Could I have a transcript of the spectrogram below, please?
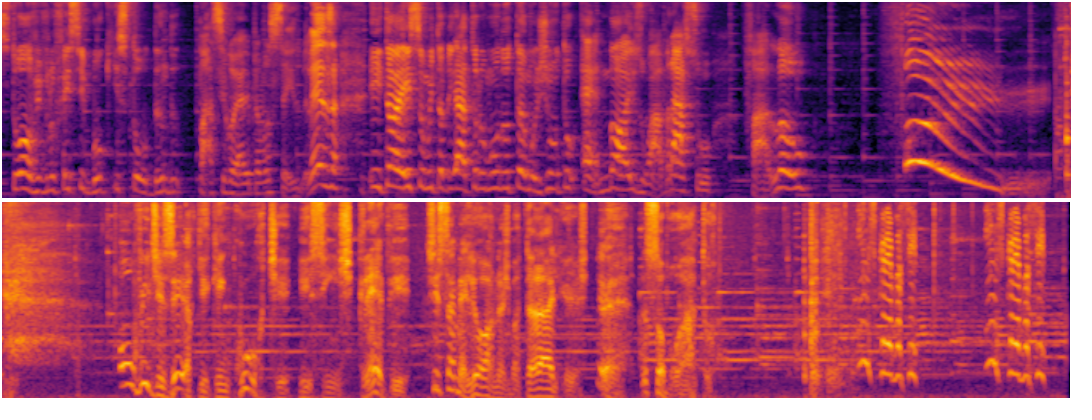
Estou ao vivo no Facebook, estou dando passe royale pra vocês, beleza? Então é isso, muito obrigado a todo mundo. Tamo junto, é nóis, um abraço, falou, fui! Ouvi dizer que quem curte e se inscreve se sai melhor nas batalhas. É, só boato. Inscreva-se! Inscreva-se!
